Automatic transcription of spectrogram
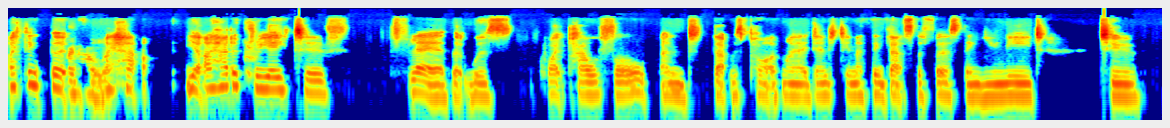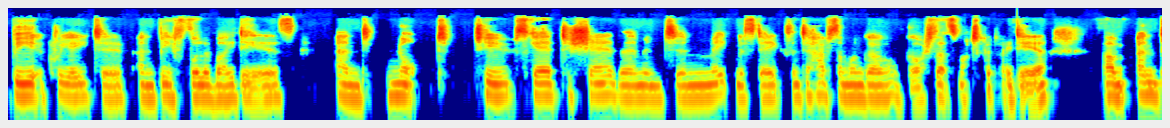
I think that I had yeah, I had a creative flair that was quite powerful and that was part of my identity and I think that's the first thing you need to be a creative and be full of ideas and not too scared to share them and to make mistakes and to have someone go, oh gosh, that's not a good idea. Um, and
